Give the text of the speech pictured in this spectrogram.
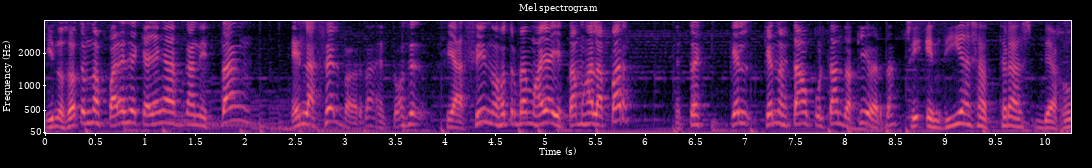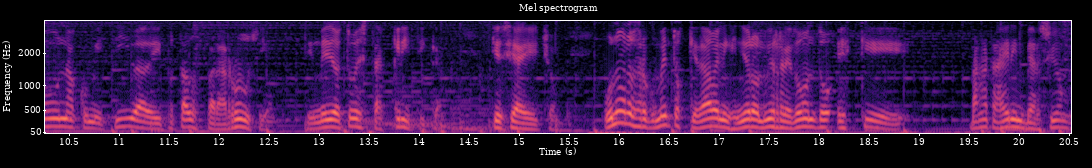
Y nosotros nos parece que allá en Afganistán es la selva, ¿verdad? Entonces, si así nosotros vemos allá y estamos a la par, entonces, ¿qué, ¿qué, nos están ocultando aquí, verdad? Sí, en días atrás viajó una comitiva de diputados para Rusia, en medio de toda esta crítica que se ha hecho. Uno de los argumentos que daba el ingeniero Luis Redondo es que van a traer inversión.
